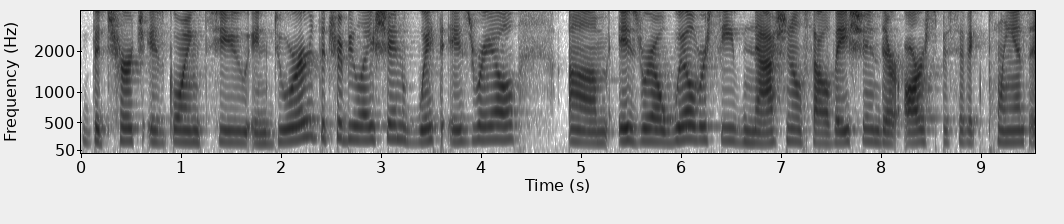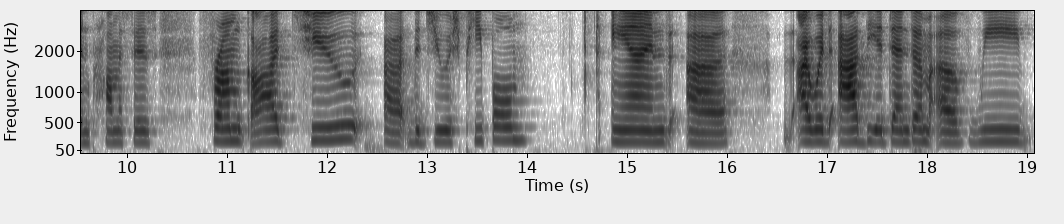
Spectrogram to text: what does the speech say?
the church is going to endure the tribulation with Israel. Um, Israel will receive national salvation. There are specific plans and promises from God to uh, the Jewish people. And uh, I would add the addendum of we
